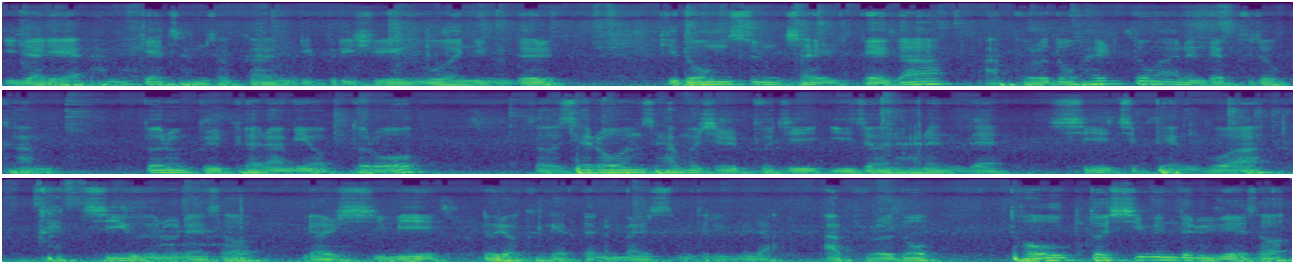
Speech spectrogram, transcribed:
이 자리에 함께 참석한 리브리시 의원님들 기동순찰대가 앞으로도 활동하는 데 부족함 또는 불편함이 없도록 그래서 새로운 사무실 부지 이전하는데 시 집행부와 같이 의논해서 열심히 노력하겠다는 말씀드립니다. 앞으로도 더욱더 시민들을 위해서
